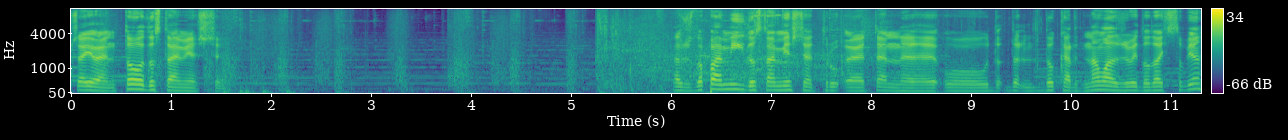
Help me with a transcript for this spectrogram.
Przejąłem to, dostałem jeszcze. Dobrze, złapałem ich, dostałem jeszcze e, ten e, u, do, do, kardynała, żeby dodać sobie.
